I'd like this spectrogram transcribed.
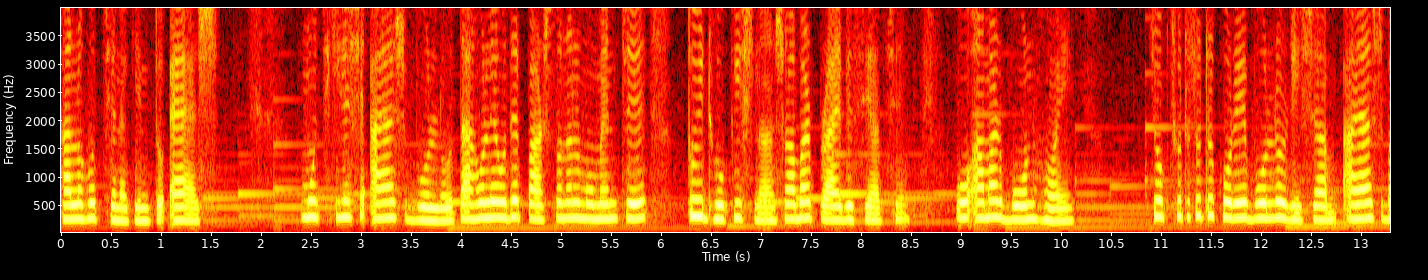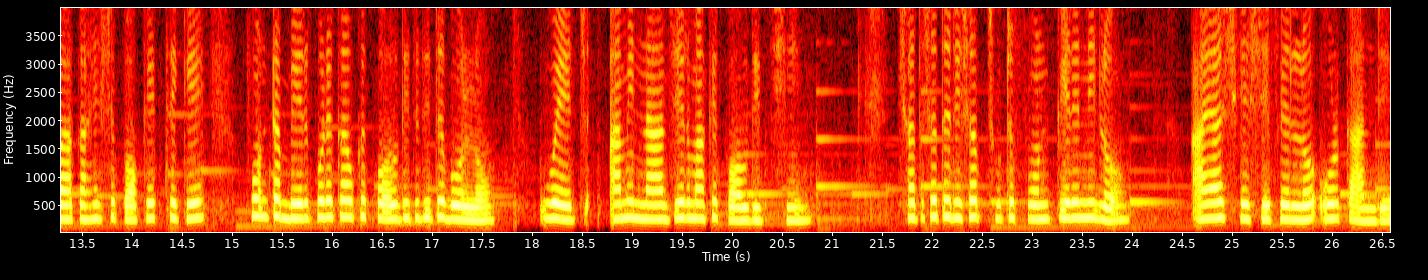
ভালো হচ্ছে না কিন্তু, অ্যাশ। মুচকি হেসে আয়াস বলল, তাহলে ওদের পার্সোনাল মোমেন্টে তুই ঢুকিস না, সবার প্রাইভেসি আছে। ও আমার বোন হয়। চোখ ছোট ছোট করে বলল ঋষাব আয়াস বাঁকা হেসে পকেট থেকে ফোনটা বের করে কাউকে কল দিতে দিতে বলল, ওয়েট, আমি নাজের মাকে কল দিচ্ছি। সাথে সাথে ঋষাব ছুটে ফোন কেড়ে নিল। আয়াস হেসে ফেলল ওর কাণ্ডে।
